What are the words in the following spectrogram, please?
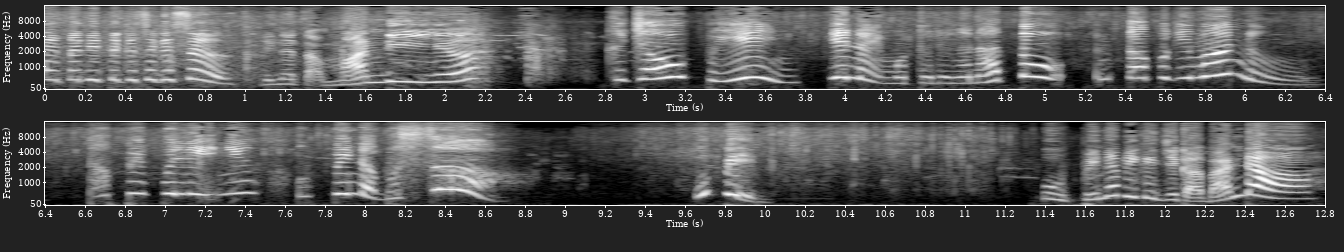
Mana tadi tergesa-gesa? Dengan tak mandinya? Kejar Upin. Dia naik motor dengan atuk. Entah pergi mana. Tapi peliknya, Upin dah besar. Upin. Upin dah pergi kerja kat bandar.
